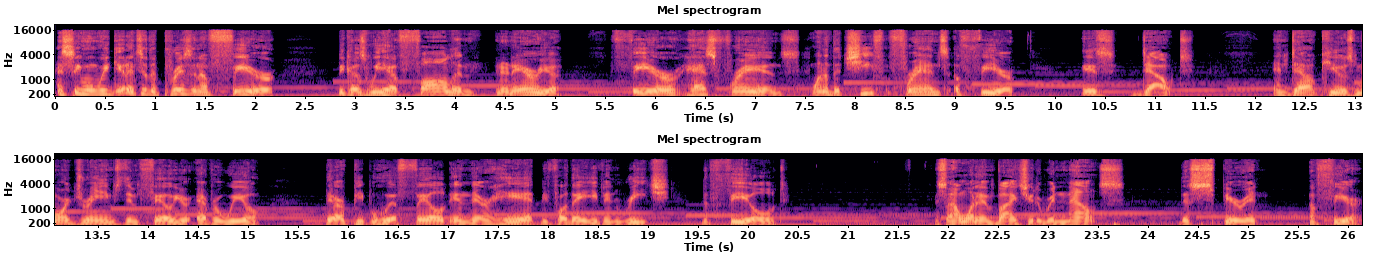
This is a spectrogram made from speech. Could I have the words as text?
And see, when we get into the prison of fear, because we have fallen in an area, fear has friends. One of the chief friends of fear is doubt. And doubt kills more dreams than failure ever will. There are people who have failed in their head before they even reach the field and so I want to invite you to renounce the spirit of fear.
